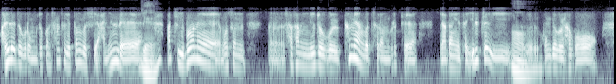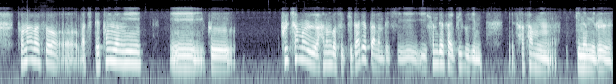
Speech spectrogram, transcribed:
관례적으로 무조건 참석했던 것이 아닌데, 예. 마치 이번에 무슨 어, 사삼 유족을 폄훼한 것처럼 그렇게 야당에서 일제히 어. 그 공격을 하고 더 나아가서 어, 마치 대통령이 이그 불참을 하는 것을 기다렸다는 듯이 이 현대사의 비극인 사삼 기념일을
